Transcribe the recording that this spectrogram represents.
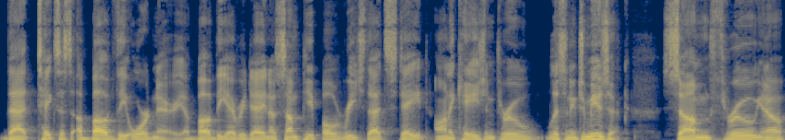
that takes us above the ordinary, above the everyday. Now, some people reach that state on occasion through listening to music, some through, you know,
